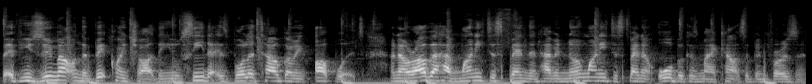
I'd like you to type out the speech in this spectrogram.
but if you zoom out on the Bitcoin chart, then you'll see that it's volatile going upwards. And I'd rather have money to spend than having no money to spend at all because my accounts have been frozen.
